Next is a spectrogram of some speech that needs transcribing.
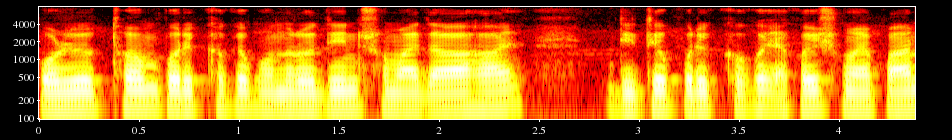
প্রথম পরীক্ষকে পনেরো দিন সময় দেওয়া হয়, দ্বিতীয় পরীক্ষকও একই সময় পান।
